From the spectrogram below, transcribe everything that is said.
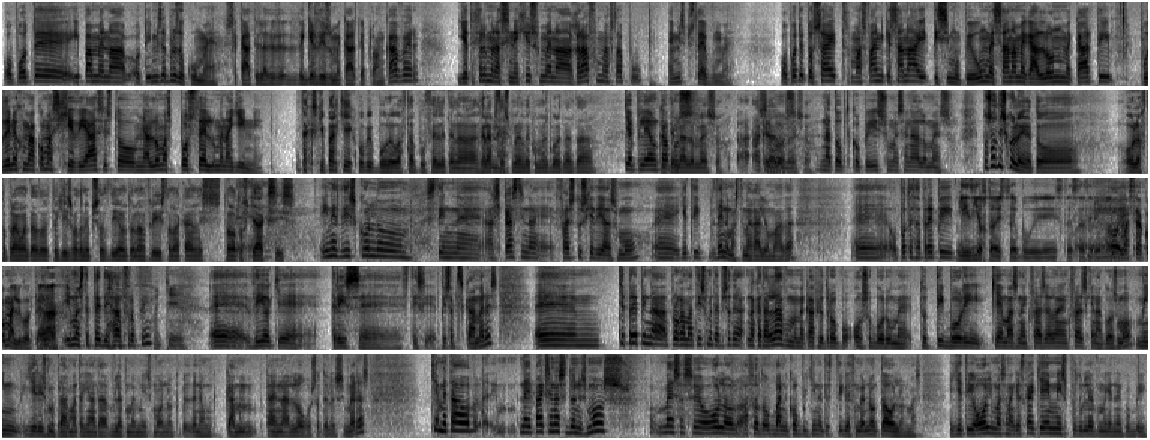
Οπότε είπαμε να, ότι εμείς δεν προσδοκούμε σε κάτι, δηλαδή δεν, δεν κερδίζουμε κάτι από το Uncover, γιατί θέλουμε να συνεχίσουμε να γράφουμε αυτά που εμείς πιστεύουμε. Οπότε το site μας φάνηκε σαν να επισημοποιούμε, σαν να μεγαλώνουμε κάτι που δεν έχουμε ακόμα σχεδιάσει στο μυαλό μας πώς θέλουμε να γίνει. Εντάξει, και υπάρχει και η εκπομπή που μπορεί- αυτά που θέλετε να γράψετε, Ναι. ας πούμε, ενδεχομένως μπορείτε να τα Και πλέον πείτε με άλλο κάπως μέσο. α- σε άλλο ακριβώς μέσο. να το οπτικοποιήσουμε σε ένα άλλο μέσο. Πόσο δύσκολο είναι το, όλο αυτό το πράγμα, το, το γύρισμα των επεισοδίων, το να βρεις, το να κάνεις, το να το φτιάξεις. Είναι δύσκολο στην, ε, αρχικά στην ε, φάση του σχεδιασμού, ε, γιατί δεν είμαστε μεγάλη ομάδα. Ε, οπότε θα πρέπει. Οι ίδιοι 8 είστε που είστε σταθερή ομάδα. Όχι. Είμαστε ακόμα λιγότεροι. Α. Είμαστε πέντε άνθρωποι, Οκ. ε, δύο και τρεις ε, στις, πίσω από τις κάμερες. Ε, και πρέπει να προγραμματίσουμε τα επεισόδια, να καταλάβουμε με κάποιο τρόπο όσο μπορούμε το τι μπορεί και εμάς να εκφράζει, αλλά να εκφράζει και έναν κόσμο. Μην γυρίζουμε πράγματα για να τα βλέπουμε εμείς μόνο και δεν έχουν κα- κανένα λόγο στο τέλος της ημέρας. Και μετά ο- να υπάρξει ένας συντονισμός μέσα σε όλο αυτό το μπανικό που γίνεται στην καθημερινότητα όλων μας. Γιατί όλοι μας αναγκαστικά και εμείς που δουλεύουμε για την εκπομπή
